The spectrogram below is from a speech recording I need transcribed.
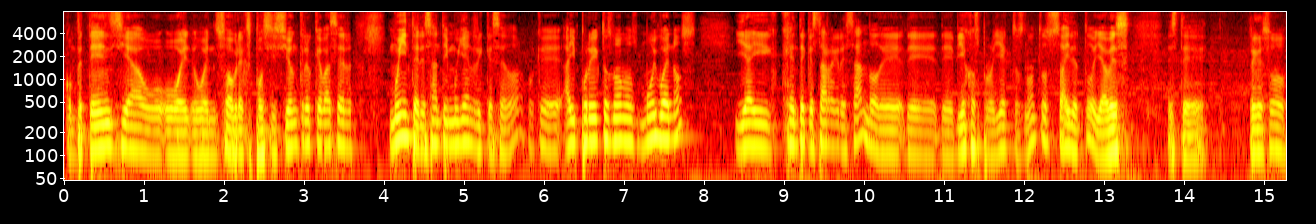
competencia o, o o en sobreexposición, creo que va a ser muy interesante y muy enriquecedor, porque hay proyectos nuevos muy buenos y hay gente que está regresando de- de viejos proyectos, ¿no? Entonces hay de todo, ya ves, este, regresó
